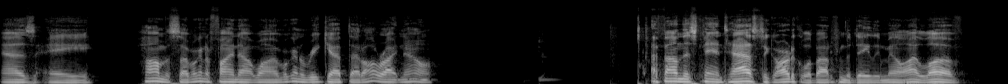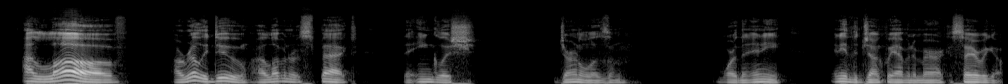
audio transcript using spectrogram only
as a homicide. We're going to find out why. We're going to recap that all right now. I found this fantastic article about it from the Daily Mail. I love, I love, I really do. I love and respect the English journalism more than any any of the junk we have in America. So here we go.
